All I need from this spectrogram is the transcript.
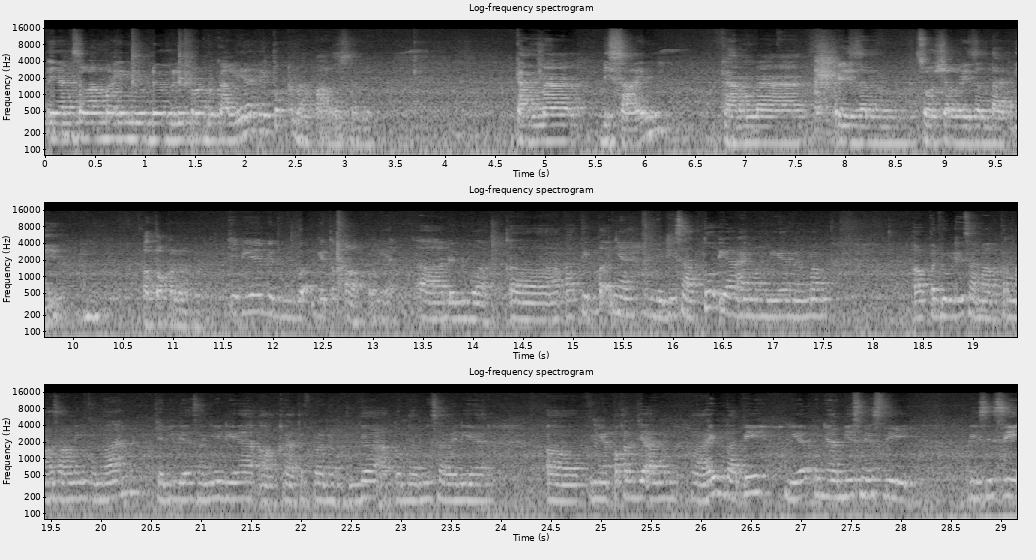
yang selama ini udah beli produk kalian itu kenapa alasannya? Karena desain, karena reason social reason tadi, atau kenapa? jadi ada dua gitu kalau aku lihat. Eh, ada dua eh, apa tipenya. Jadi satu yang emang dia memang eh, peduli sama permasalahan lingkungan. Jadi biasanya dia kreatif planner juga atau enggak misalnya dia eh, punya pekerjaan lain tapi dia punya bisnis di di sisi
